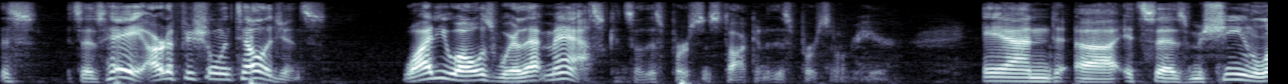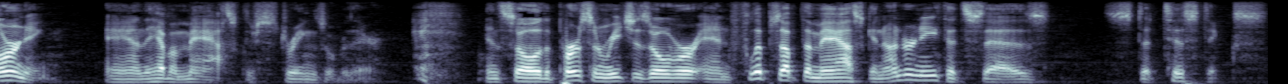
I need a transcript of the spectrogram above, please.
this." It says, "Hey, artificial intelligence, why do you always wear that mask?" And so this person's talking to this person over here, and uh, it says, "Machine learning." and they have a mask. There's strings over there. And so the person reaches over and flips up the mask, and underneath it says statistics.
